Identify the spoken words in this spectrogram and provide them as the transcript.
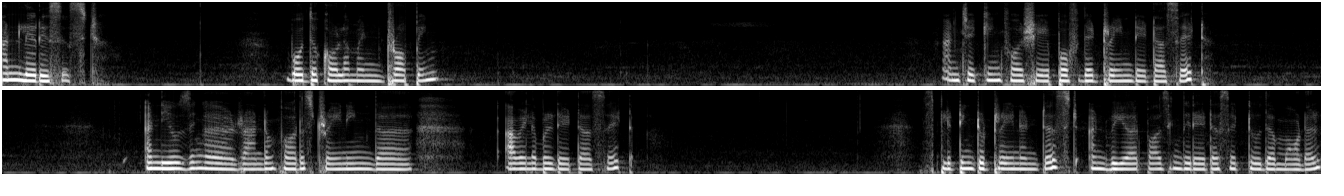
and lyricist. Both the column and dropping. And checking for shape of the train data set. And using a random forest training the available data set. Splitting to train and test and we are passing the data set to the model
